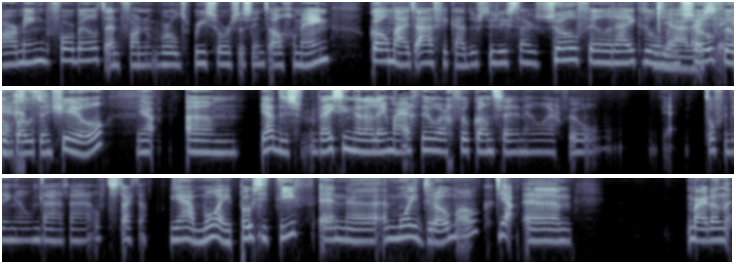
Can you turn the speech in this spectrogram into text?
farming bijvoorbeeld en van world resources in het algemeen komen uit Afrika. Dus er is daar zoveel rijkdom Ja, en zoveel echt- potentieel. Ja. Ehm, ja, dus wij zien daar alleen maar echt heel erg veel kansen en heel erg veel ja, toffe dingen om daar eh, op te starten. Ja, mooi. Positief en eh, een mooie droom ook. Ja. Ehm, maar dan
